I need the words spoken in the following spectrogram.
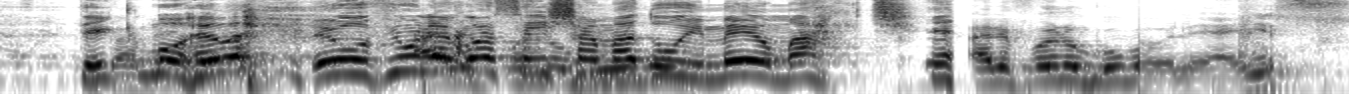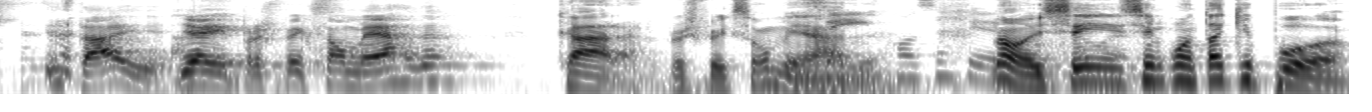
Tem Não que tá morrer, vendendo." mas... Eu ouvi um Aí negócio aí chamado Google. e-mail marketing. Aí ele foi no Google, ele, é isso. E tá aí. E aí, prospecção merda? Cara, prospecção merda. Sim, com certeza. Não, e sem, sem contar que, pô,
